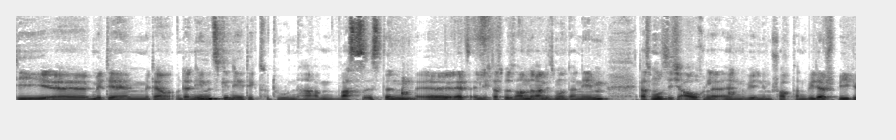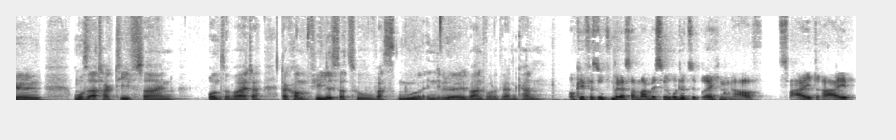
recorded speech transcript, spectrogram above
die äh, mit, der, mit der Unternehmensgenetik zu tun haben. Was ist denn äh, letztendlich das Besondere an diesem Unternehmen? Das muss sich auch irgendwie in dem Shop dann widerspiegeln, muss attraktiv sein und so weiter. Da kommt vieles dazu, was nur individuell beantwortet werden kann. Okay, versuchen wir das mal ein bisschen runterzubrechen auf zwei, drei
